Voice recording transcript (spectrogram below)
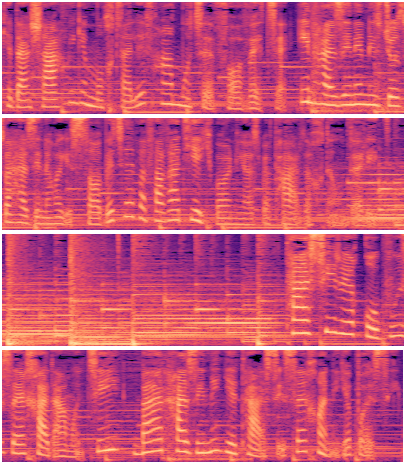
که در شهرهای مختلف هم متفاوته. این هزینه نیز جزو هزینه های ثابته و فقط یک بار نیاز به پرداخت اون دارید. تأثیر قبوض خدماتی بر هزینه تأسیس خانه بازی.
